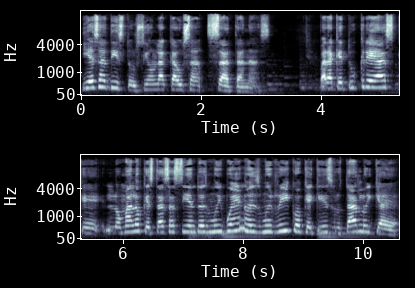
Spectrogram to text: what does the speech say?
y esa distorsión la causa Satanás. Para que tú creas que lo malo que estás haciendo es muy bueno, es muy rico, que hay que disfrutarlo y que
